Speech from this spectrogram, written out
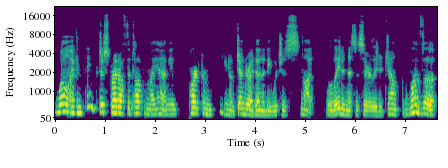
Well, I can think just right off the top of my head. I mean, apart from you know gender identity, which is not related necessarily to junk, one of the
